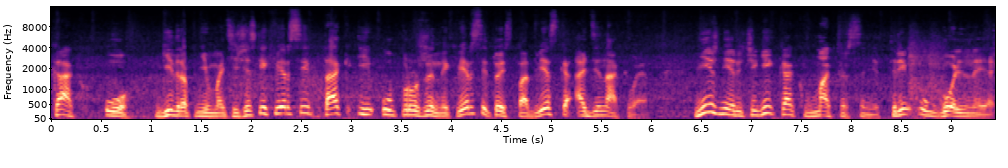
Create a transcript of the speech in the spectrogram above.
как у гидропневматических версий, так и у пружинных версий, то есть подвеска одинаковая. Нижние рычаги, как в Макферсоне, треугольные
